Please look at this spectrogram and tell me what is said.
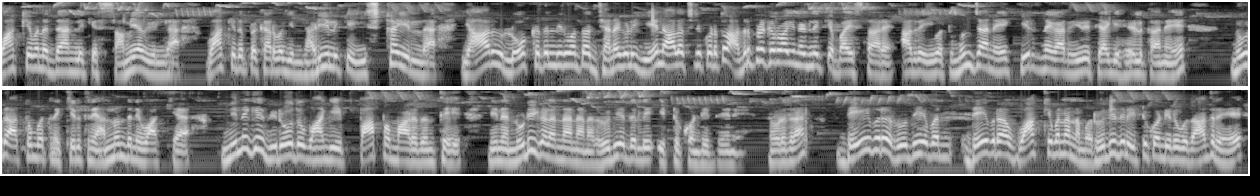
ವಾಕ್ಯವನ್ನು ಧ್ಯಾನಲಿಕ್ಕೆ ಸಮಯವಿಲ್ಲ, ವಾಕ್ಯದ ಪ್ರಕಾರವಾಗಿ ನಡೆಯಲಿಕ್ಕೆ ಇಷ್ಟ ಇಲ್ಲ. ಯಾರು ಲೋಕದಲ್ಲಿರುವಂಥ ಜನಗಳು ಏನು ಆಲೋಚನೆ ಕೊಡುತ್ತೋ ಅದ್ರ ಪ್ರಕಾರವಾಗಿ ನಡೀಲಿಕ್ಕೆ ಬಯಸ್ತಾರೆ. ಆದರೆ ಇವತ್ತು ಮುಂಜಾನೆ ಕೀರ್ತನೆಗಾರ ಈ ರೀತಿಯಾಗಿ ಹೇಳ್ತಾನೆ, ನೂರ ಹತ್ತೊಂಬತ್ತನೇ ಕೀರ್ತನೆ ಹನ್ನೊಂದನೇ ವಾಕ್ಯ, ನಿನಗೆ ವಿರೋಧವಾಗಿ ಪಾಪ ಮಾಡದಂತೆ ನಿನ್ನ ನುಡಿಗಳನ್ನು ನನ್ನ ಹೃದಯದಲ್ಲಿ ಇಟ್ಟುಕೊಂಡಿದ್ದೇನೆ. ನೋಡಿದ್ರ? ದೇವರ ಹೃದಯವನ್ನು ದೇವರ ವಾಕ್ಯವನ್ನು ನಮ್ಮ ಹೃದಯದಲ್ಲಿ ಇಟ್ಟುಕೊಂಡಿರುವುದಾದರೆ,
